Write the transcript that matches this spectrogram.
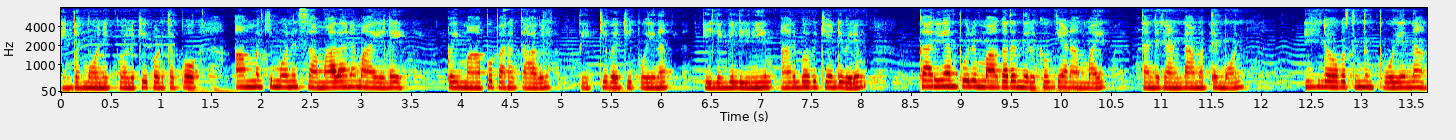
എന്റെ മോനെ കൊലക്കി കൊടുത്തപ്പോൾ അമ്മയ്ക്ക് മോന് സമാധാനമായല്ലേ. പോയി മാപ്പ് പറ കാവിൽ. തെറ്റുപറ്റിപ്പോയിന്ന് ഇല്ലെങ്കിൽ ഇനിയും അനുഭവിക്കേണ്ടി വരും. കരയാൻ പോലും ആകാതെ നിൽക്കുകയാണ് അമ്മായി. തന്റെ രണ്ടാമത്തെ മോൻ. ഈ ലോകത്തുനിന്നും പോയെന്ന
